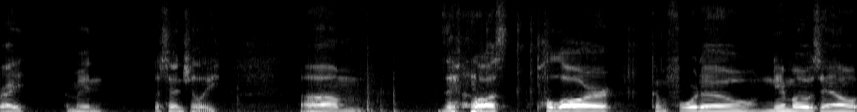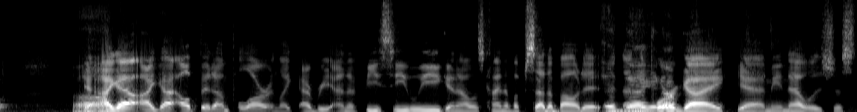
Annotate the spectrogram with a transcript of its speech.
right? I mean, essentially, um, they lost Pilar, Conforto, Nimmo's out. Yeah, I um, got I got outbid on Pilar in like every NFBC league, and I was kind of upset about it. And, and then the poor guy, yeah, I mean that was just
